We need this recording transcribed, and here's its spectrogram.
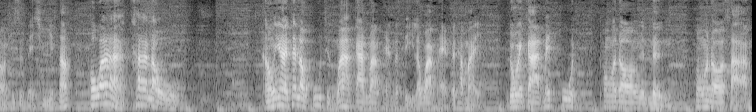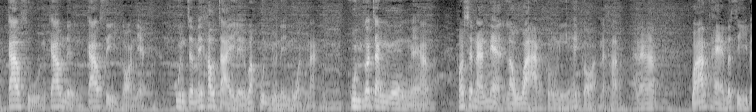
นอนที่สุดในชีวิตเนาะเพราะว่าถ้าเราเอาง่ายๆถ้าเราพูดถึงว่าการวางแผนภาษีเราวางแผนไปทำไม โดยการไม่พูดพงดเงินหนึ่งพงดอสามเก้าศูนย์เก้าหนึ่งเก้าสี่ก่อนเนี่ยคุณจะไม่เข้าใจเลยว่าคุณอยู่ในหมวดไหนคุณก็จะงงนะครับ เพราะฉะนั้นเนี่ยเราวางตรงนี้ให้ก่อนนะครับนะครับ วางแผนภาษีไป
